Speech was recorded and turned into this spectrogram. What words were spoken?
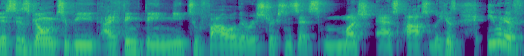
this is going to be i think they need to follow the restrictions as much as possible. Because even if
